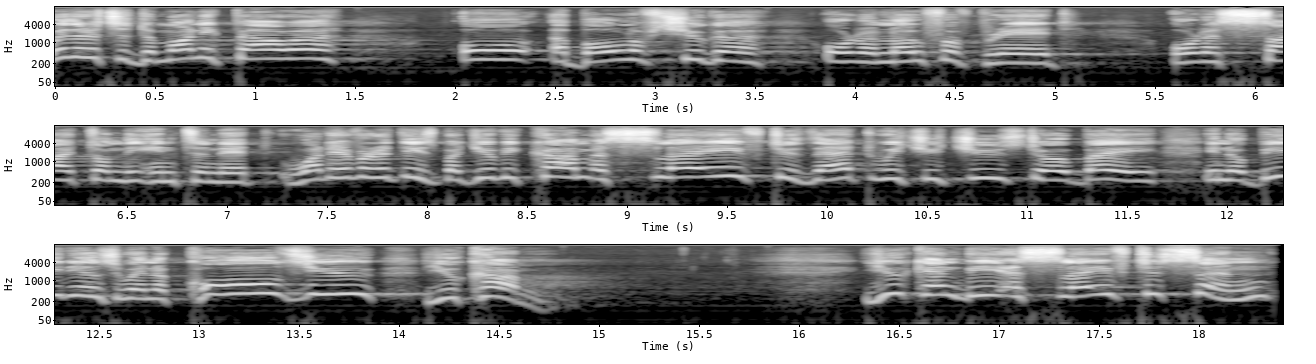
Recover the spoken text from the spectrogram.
Whether it's a demonic power or a bowl of sugar or a loaf of bread or a site on the internet, whatever it is, but you become a slave to that which you choose to obey in obedience. When it calls you, you come. You can be a slave to sin,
